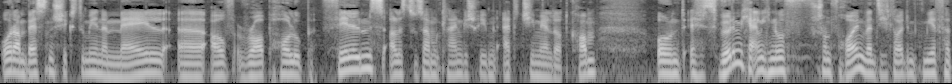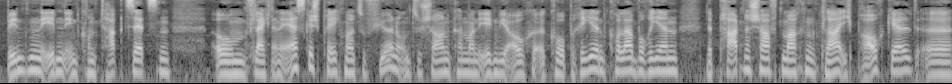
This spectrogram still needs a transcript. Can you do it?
oder am besten schickst du mir eine Mail äh, auf robholubfilms, alles zusammen kleingeschrieben, at gmail.com und es würde mich eigentlich nur schon freuen, wenn sich Leute mit mir verbinden, eben in Kontakt setzen, um vielleicht ein Erstgespräch mal zu führen und zu schauen, kann man irgendwie auch äh, kooperieren, kollaborieren, eine Partnerschaft machen. Klar, ich brauche Geld. Äh,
